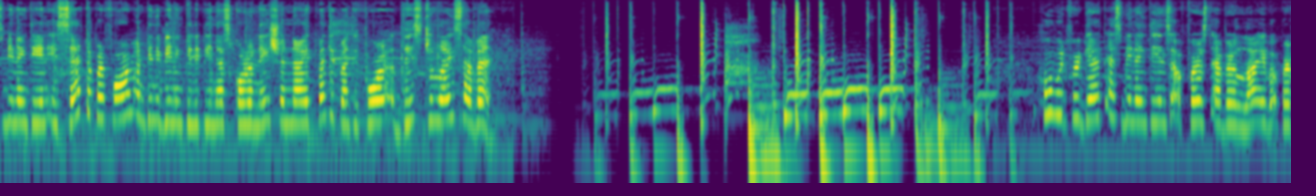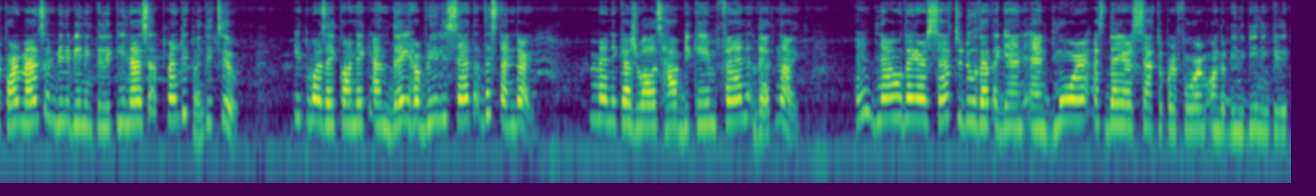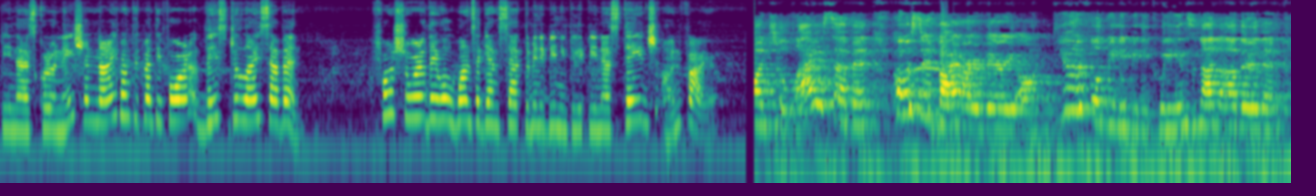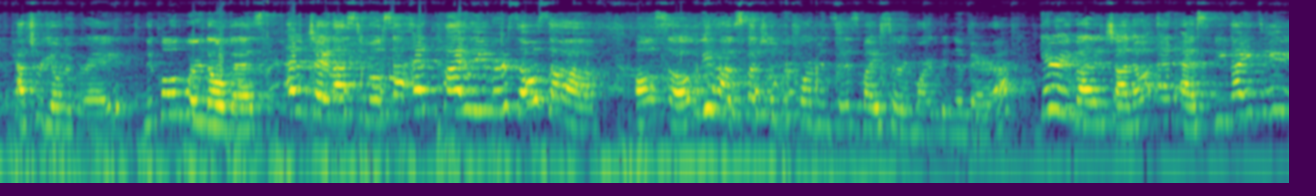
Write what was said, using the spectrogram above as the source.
SB19 is set to perform on Binibining Pilipinas Coronation Night 2024 this July 7. Who would forget SB19's first ever live performance on Binibining Pilipinas 2022? It was iconic and they have really set the standard. Many casuals have became fan that night. And now they are set to do that again and more as they are set to perform on the Binibining Pilipinas Coronation Night 2024 this July 7. For sure, they will once again set the Binibining Pilipinas stage on fire. On July 7th, hosted by our very own beautiful Bini Bini Queens, none other than Catriona Gray, Nicole Cordoves, MJ Lastimosa, Also, we have special performances by Sir Martin Nievera, Gary Valenciano, and SB19.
